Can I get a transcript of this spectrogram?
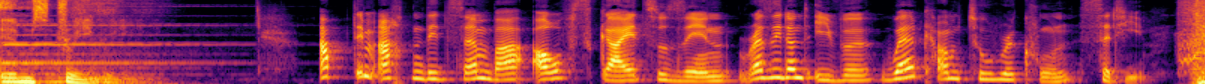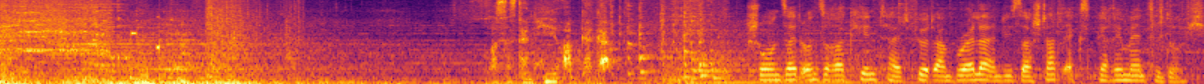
im Stream. Ab dem 8. Dezember auf Sky zu sehen Resident Evil Welcome to Raccoon City. Was ist denn hier abgegangen? Schon seit unserer Kindheit führt Umbrella in dieser Stadt Experimente durch.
